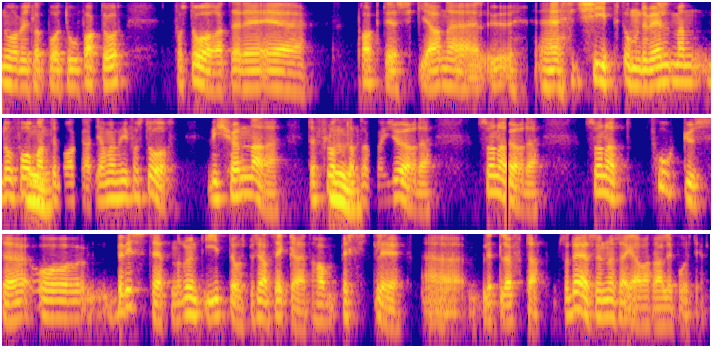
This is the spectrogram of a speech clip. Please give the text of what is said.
nå har vi slått på tofaktor, forstår at det er praktisk gjerne uh, kjipt om du vil, men da får man mm. tilbake at ja, men vi forstår. Vi skjønner det. Det er flott mm. at dere gjør det. Sånn at, gjør det. Sånn at fokuset og bevisstheten rundt IT og spesielt sikkerhet har virkelig eh, blitt løftet. Så det synes jeg har vært veldig positivt.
